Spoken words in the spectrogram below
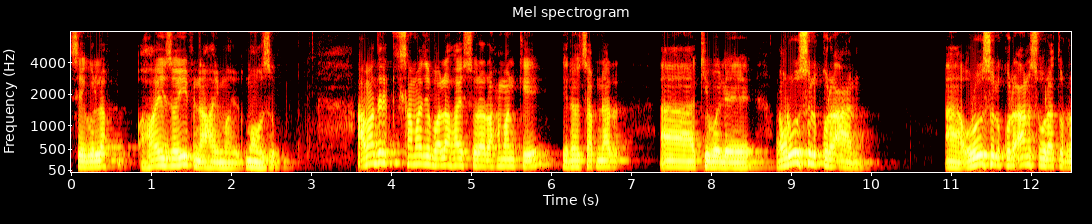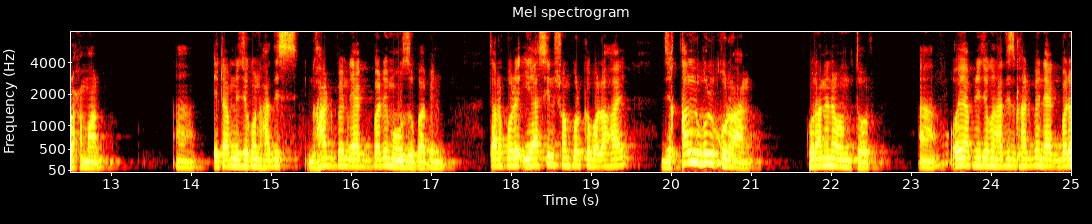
সেগুলো হয় জয়ীফ না হয় মৌজু আমাদের সমাজে বলা হয় সুরা রহমানকে, যেটা হচ্ছে আপনার কি বলে অরুসুল কোরআন। ওরসুল কোরআন সুরাতুর রহমান। এটা আপনি যখন হাদিস ঘাটবেন, একবারে মৌজু পাবেন। তারপরে ইয়াসিন সম্পর্কে বলা হয় যে কালবুল কোরআন, কোরআনের অন্তর। ওই আপনি যখন হাদিস ঘাটবেন, একবারে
